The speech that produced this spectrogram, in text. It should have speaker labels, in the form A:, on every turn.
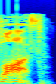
A: cloth.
